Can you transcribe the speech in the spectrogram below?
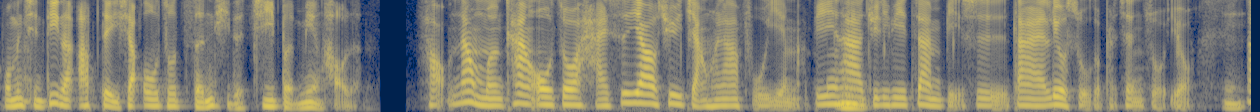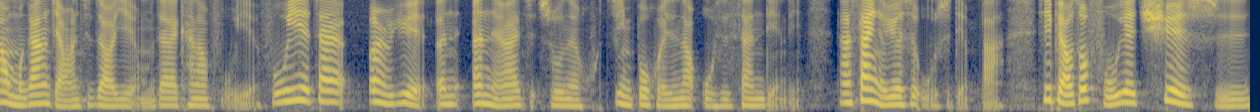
我们请 Dina update 一下欧洲整体的基本面好了。好，那我们看欧洲还是要去讲回它服务业嘛，毕竟它的 GDP 占比是大概六十五个 percent 左右。那我们刚刚讲完制造业，我们再来看到服务业。服务业在二月 N N M I 指数呢进步回升到五十三点零，那上一个月是五十点八。其实，比如说服务业确实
